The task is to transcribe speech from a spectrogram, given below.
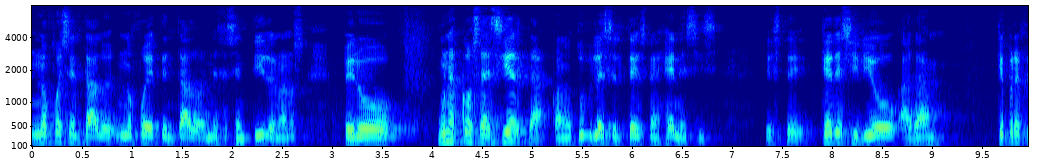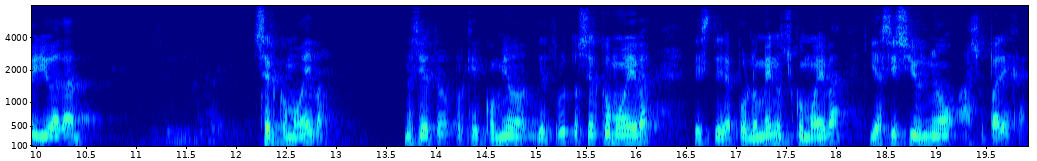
no fue sentado, no fue tentado en ese sentido, hermanos, pero una cosa es cierta, cuando tú lees el texto en Génesis, este, ¿qué decidió Adán? ¿Qué prefirió Adán? Ser como Eva, ¿no es cierto? Porque comió del fruto, ser como Eva, este, por lo menos como Eva, y así se unió a su pareja.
